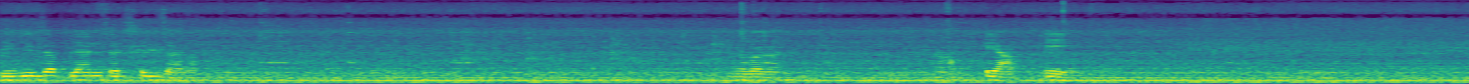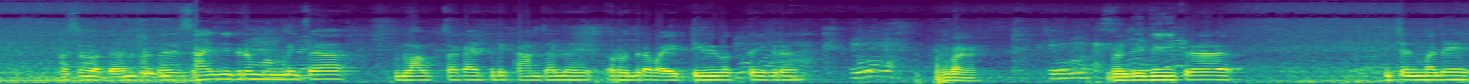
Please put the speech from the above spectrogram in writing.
दिदीचा प्लॅन सक्सेस झाला. बघा. आपटे आपटे असं होतं. आता काय इकडं मम्मीचा ब्लाऊजचा काहीतरी काम चालू आहे. रुद्रबाई टी व्ही बघतं इकडं. बघा. मग दीदी इकडं किचनमध्ये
